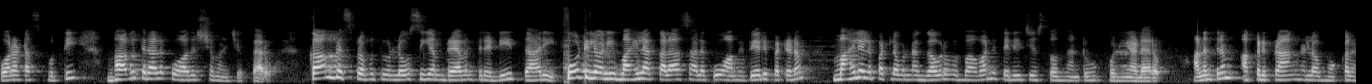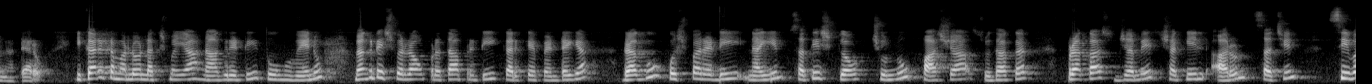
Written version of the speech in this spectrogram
పోరాట స్ఫూర్తి భావితరాలకు ఆదర్శమని చెప్పారు. కాంగ్రెస్ ప్రభుత్వంలో సీఎం రేవంత్ రెడ్డి దారి కోటిలోని మహిళా కళాశాలకు ఆమె పేరు పెట్టడం మహిళల పట్ల ఉన్న గౌరవ భావాన్ని తెలియజేస్తోందంటూ కొనియాడారు. అనంతరం అక్కడి ప్రాంగణంలో మొక్కలు నాటారు. ఈ కార్యక్రమంలో లక్ష్మయ్య నాగిరెడ్డి తూము వేణు వెంకటేశ్వరరావు ప్రతాప్ రెడ్డి కరికే పెంటయ్య రఘు పుష్పారెడ్డి నయీం సతీష్ గౌడ్ చున్ను పాషా సుధాకర్ ప్రకాష్ జమీర్ షకీల్ అరుణ్ సచిన్ శివ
